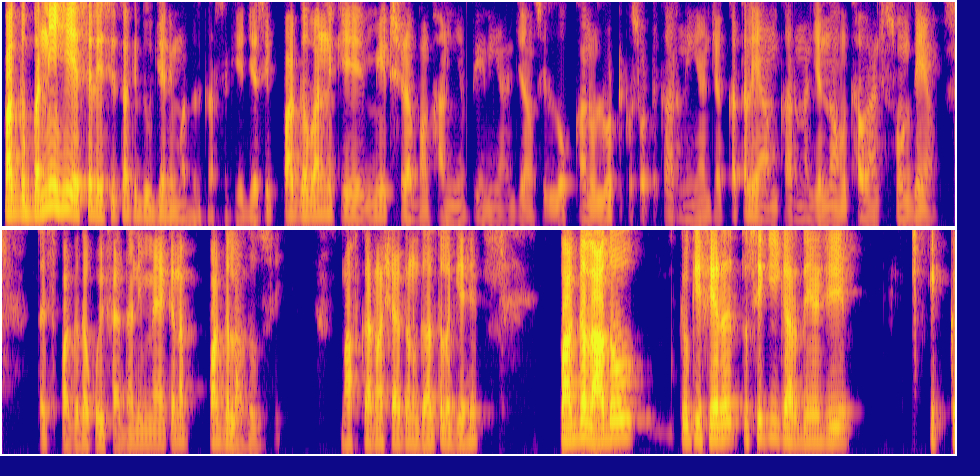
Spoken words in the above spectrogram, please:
ਪੱਗ ਬੰਨੀ ਹੀ ਇਸ ਲਈ ਸੀ ਤਾਂ ਕਿ ਦੂਜਿਆਂ ਦੀ ਮਦਦ ਕਰ ਸਕੀਏ। ਜੇ ਅਸੀਂ ਪੱਗ ਬੰਨ ਕੇ ਮੀਟ ਸ਼ਰਾਬਾਂ ਖਾਣੀਆਂ ਪੀਣੀਆਂ, ਜਾਂ ਅਸੀਂ ਲੋਕਾਂ ਨੂੰ ਲੁੱਟ ਖਸੁੱਟ ਕਰਨੀਆਂ, ਜਾਂ ਕਤਲੇਆਮ ਕਰਨਾ, ਜਿੰਨਾ ਹੁਣ ਖਬਰਾਂ 'ਚ ਸੁਣਦੇ ਆ ਤਾਂ ਇਸ ਪੱਗ ਦਾ ਕੋਈ ਫਾਇਦਾ ਨਹੀਂ। ਮੈਂ ਕਹਿੰਦਾ ਪੱਗ ਲਾ ਦਿਓ ਤੁਸੀਂ। ਮਾਫ ਕਰਨਾ, ਸ਼ਾਇਦ ਤੁਹਾਨੂੰ ਗਲਤ ਲੱਗੇ ਇਹ। ਪੱਗ ਲਾ ਦਿਓ, ਕਿਉਂਕਿ ਫਿਰ ਤੁਸੀਂ ਕੀ ਕਰਦੇ ਆ ਜੀ, ਇੱਕ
